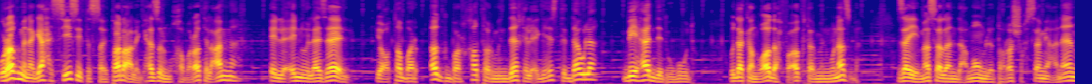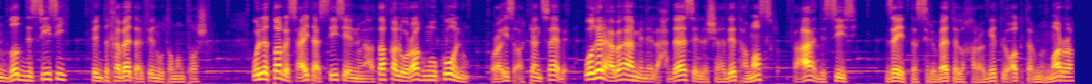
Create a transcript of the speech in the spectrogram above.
ورغم نجاح السيسي في السيطرة على جهاز المخابرات العامة إلا أنه لازال يعتبر أكبر خطر من داخل أجهزة الدولة بيهدد وجوده. وده كان واضح في أكتر من مناسبة زي مثلا دعمهم لترشح سامي عنان ضد السيسي في انتخابات 2018 واللي اضطر ساعتها السيسي إنه يعتقله رغم كونه رئيس أركان سابق. وغيرها بقى من الأحداث اللي شهدتها مصر في عهد السيسي. زي التسريبات اللي خرجت له أكتر من مرة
